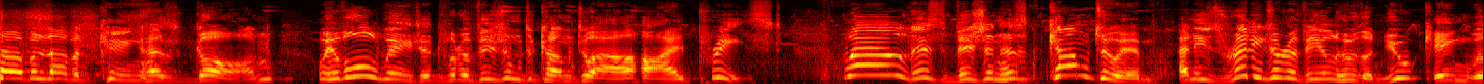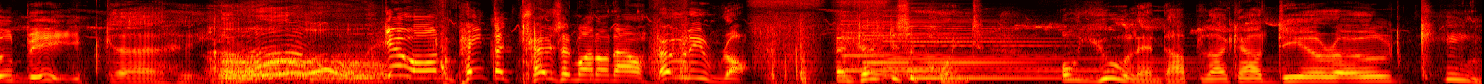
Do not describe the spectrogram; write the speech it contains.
our beloved king has gone, we have all waited for a vision to come to our high priest. Well, this vision has come to him, and he's ready to reveal who the new king will be. Uh, Go on, paint the chosen one on our holy rock. And don't disappoint, or you'll end up like our dear old king.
